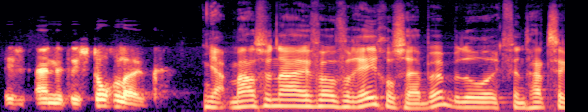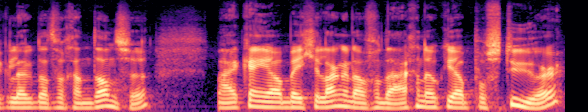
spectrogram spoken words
is, en het is toch leuk. Ja, maar als we nou even over regels hebben, bedoel, ik vind het hartstikke leuk dat we gaan dansen. Maar ik ken jou een beetje langer dan vandaag en ook jouw postuur.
